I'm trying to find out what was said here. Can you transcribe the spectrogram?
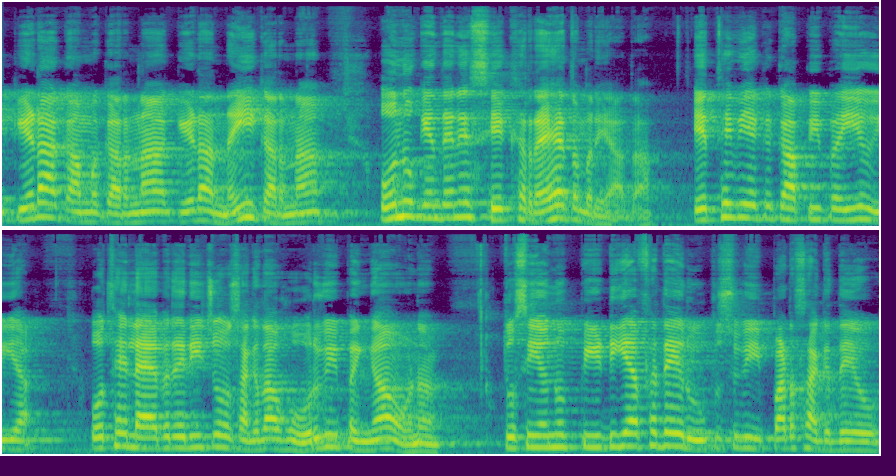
ਕਿਹੜਾ ਕੰਮ ਕਰਨਾ, ਕਿਹੜਾ ਨਹੀਂ ਕਰਨਾ, ਉਹਨੂੰ ਕਹਿੰਦੇ ਨੇ ਸਿੱਖ ਰਹਿਤ ਮਰਿਆਦਾ। ਇੱਥੇ ਵੀ ਇੱਕ ਕਾਪੀ ਪਈ ਹੋਈ ਆ, ਉਥੇ ਲਾਇਬ੍ਰੇਰੀ 'ਚ ਹੋ ਸਕਦਾ ਹੋਰ ਵੀ ਪਈਆਂ ਹੋਣ। ਤੁਸੀਂ ਉਹਨੂੰ ਪੀਡੀਐਫ ਦੇ ਰੂਪ 'ਚ ਵੀ ਪੜ੍ਹ ਸਕਦੇ ਹੋ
